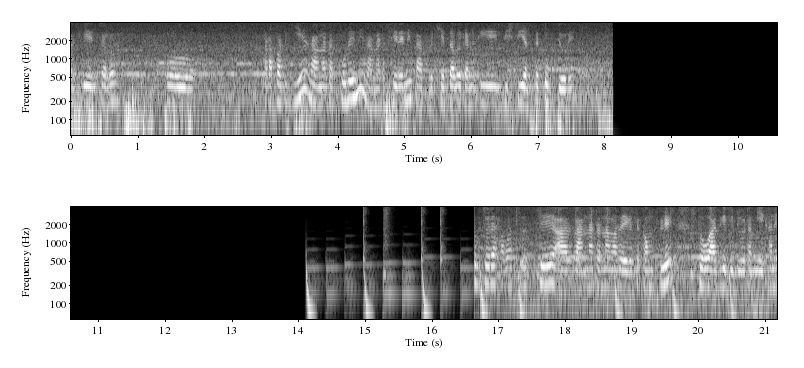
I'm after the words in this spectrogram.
আজকে চলো, তো ফটাফট গিয়ে রান্নাটা করে নিই রান্নাটা সেরে নিই তারপরে খেতে হবে কেন কি বৃষ্টি আসছে খুব জোরে। জোরে হাওয়া হচ্ছে আর রান্না টান্না আমার হয়ে গেছে কমপ্লিট তো আজকে ভিডিওটা আমি এখানে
